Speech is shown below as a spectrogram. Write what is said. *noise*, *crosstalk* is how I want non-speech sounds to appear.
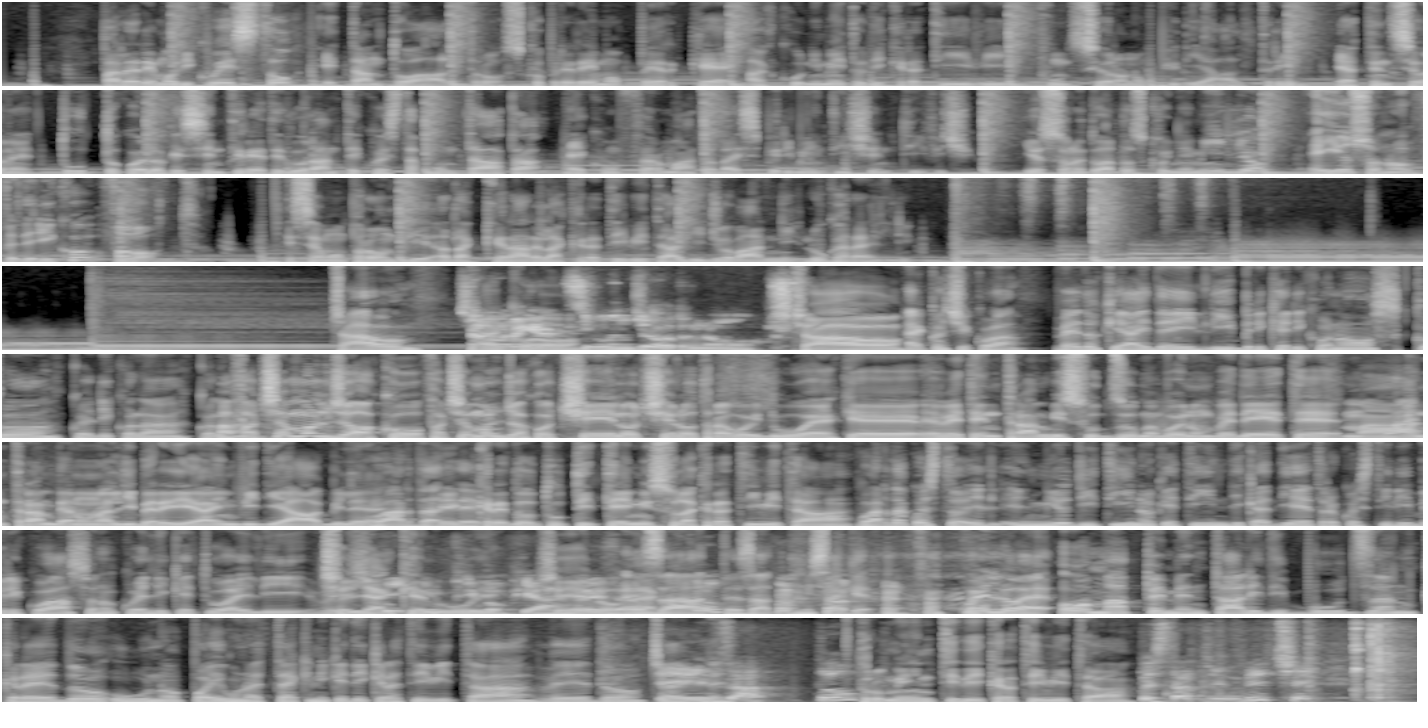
Parleremo di questo e tanto altro, scopriremo perché alcuni metodi creativi funzionano più di altri e attenzione, tutto quello che sentirete durante questa puntata è confermato da esperimenti scientifici. Io sono Edoardo Scognamiglio e io sono Federico Favot e siamo pronti ad hackerare la creatività di Giovanni Lucarelli. Ciao. Ciao Eccolo. ragazzi, buongiorno. Ciao. Eccoci qua. Vedo che hai dei libri che riconosco, quelli con la... Con Ma la... facciamo il gioco, facciamo il gioco cielo, cielo tra voi due, che avete entrambi su Zoom e voi non vedete, ma guarda, entrambi hanno una libreria invidiabile. Guarda, e de... credo tutti i temi sulla creatività. Guarda questo, il, il, mio ditino che ti indica dietro questi libri qua, sono quelli che tu hai lì. Ce li anche lui. Piano, cielo. Esatto. esatto, esatto. Mi sa che *laughs* quello è o mappe mentali di Buzan, credo, uno, poi uno è tecniche di creatività, vedo. Cioè, esatto. Strumenti di creatività. Quest'altro invece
